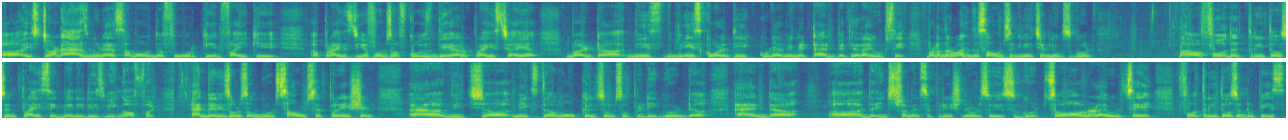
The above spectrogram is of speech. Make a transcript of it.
It's not as good as some of the 4k and 5k price priced earphones of course they are priced higher but uh, these the quality could have been a tad better I would say. But otherwise the sound signature looks good uh, for the 3000 price segment it is being offered. And there is also good sound separation uh, which uh, makes the vocals also pretty good uh, and uh, uh, the instrument separation also is good. So overall i would say for 3000 rupees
